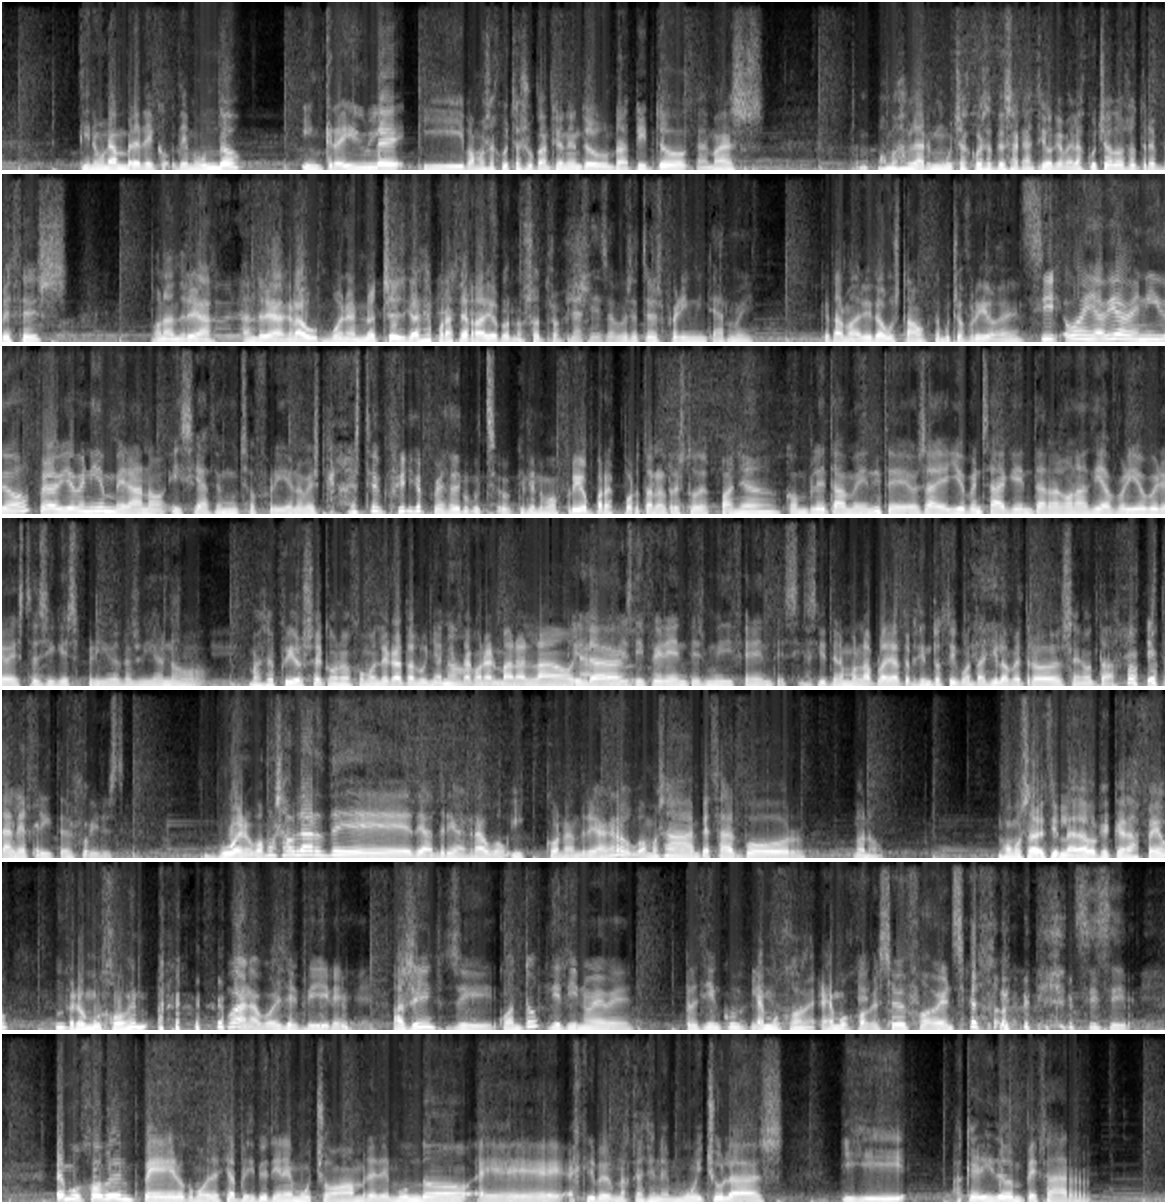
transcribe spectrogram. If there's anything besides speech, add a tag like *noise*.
tiene un hambre de, mundo increíble y vamos a escuchar su canción dentro de un ratito. Además, vamos a hablar muchas cosas de esa canción que me la he escuchado dos o tres veces. Hola Andrea, Andrea Grau, buenas noches, gracias por hacer radio con nosotros. Gracias a vosotros por invitarme. ¿Qué tal Madrid? ¿Te ha gustado? Hace mucho frío, ¿eh? Sí, bueno, ya había venido, pero había venido en verano y sí hace mucho frío. No me esperaba *laughs* este frío, pero hace mucho frío. tenemos frío para exportar al resto de España. Completamente. O sea, yo pensaba que en Tarragona hacía frío, pero esto sí que es frío. Lo mío no. Más el frío seco, no es como el de Cataluña que No. está con el mar al lado y Claro, tal. es diferente, es muy diferente. Sí, sí. Aquí tenemos la playa a 350 kilómetros, se nota. Está lejitos, pero sí. Bueno, vamos a hablar de, de Andrea Grau y con Andrea Grau. Vamos a empezar por. Bueno, no vamos a decir la edad porque queda feo, pero muy joven. *laughs* Bueno, puedes decir, ¿eh? ¿Así? Sí. ¿Cuánto? 19. Recién cumplido. Es muy joven, es muy joven. Soy joven, soy joven. *laughs* Sí, sí. Es muy joven, pero como decía al principio, tiene mucho hambre de mundo, eh, escribe unas canciones muy chulas y ha querido empezar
